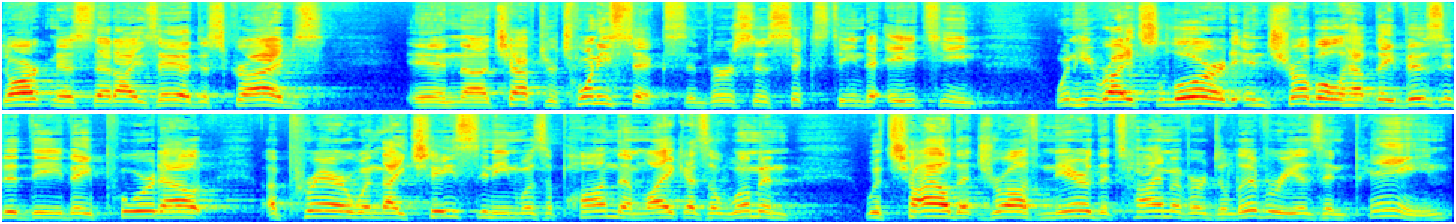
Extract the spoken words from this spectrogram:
darkness that Isaiah describes in uh, chapter 26 in verses 16 to 18 when he writes, Lord, in trouble have they visited thee. They poured out a prayer when thy chastening was upon them, like as a woman with child that draweth near the time of her delivery is in pain,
